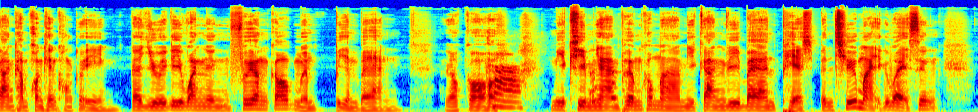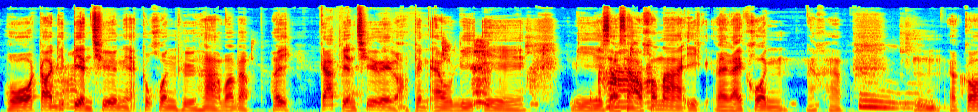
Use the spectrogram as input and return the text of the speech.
การทำคอนเทนต์ของตัวเอง แต่อยู่ดีๆวันหนึ่งเฟื่องก็เหมือนเปลี่ยนแบรนด์ แล้วก็ค่ะมีทีมงานเพิ่มเข้ามา มีการรีแบรนด์เพจเป็นชื่อใหม่ด้วย ซึ่งโหตอนที่เปลี่ยนชื่อเนี่ย ทุกคนคือหาว่าแบบ เฮ้ย กล้าเปลี่ยนชื่อเลยเหรอ เป็น LDA มีสาวๆเข้ามาอีกหลาย ๆ คนนะครับ อืมอืมแล้วก็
